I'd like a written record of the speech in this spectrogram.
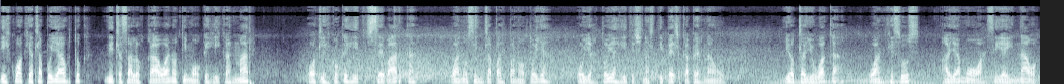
Ihkuak yatlapoyautok, nitlasalohkawan otimoqueh ikan mar. Otlehkokeh itich se barca, uan osintlapalpanotoyah, oyahtoyah itich naltipetl Capernaum. Yotlayouaka, uan Jesús ayamo oahsiya innauak.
